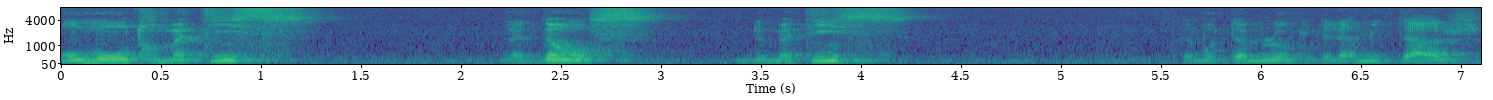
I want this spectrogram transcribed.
on montre Matisse, la danse de Matisse, très beau tableau qui est à l'Ermitage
